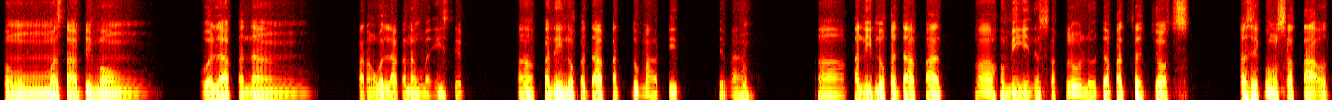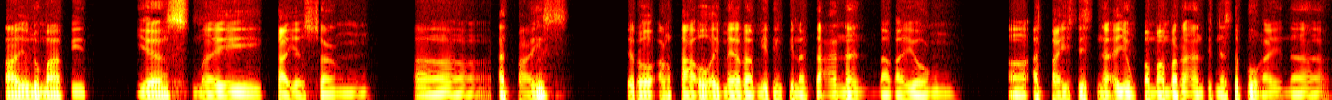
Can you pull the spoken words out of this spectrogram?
kung masabi mong wala ka nang, parang wala ka nang maisip, ah, kanino ka dapat lumapit? Di ba? Ah, kanino ka dapat ah, humingi ng saklolo? Dapat sa Diyos. Kasi kung sa tao tayo lumapit, yes, may kaya siyang ah, advice, pero ang tao ay may marami ding pinagdaanan. Baka yung ah, advices na ay yung pamamaraan din niya sa buhay na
